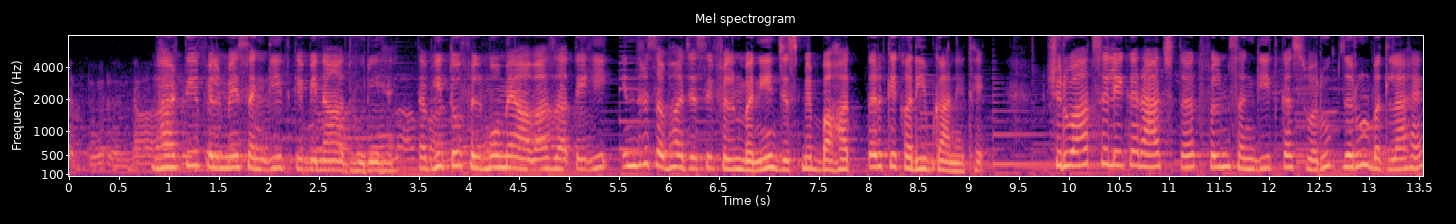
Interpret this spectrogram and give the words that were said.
भारतीय फ़िल्में संगीत के बिना अधूरी हैं। तभी तो फ़िल्मों में आवाज़ आते ही इंद्र सभा जैसी फ़िल्म बनी, जिसमें बहत्तर के करीब गाने थे। शुरुआत से लेकर आज तक फ़िल्म संगीत का स्वरूप ज़रूर बदला है,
